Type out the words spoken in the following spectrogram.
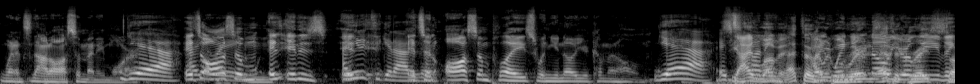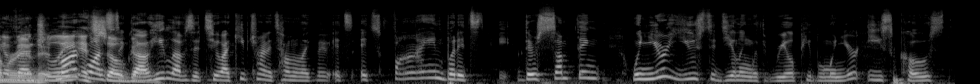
when it's not awesome anymore. Yeah, I it's agree. awesome. Mm-hmm. It, it is. I needed to get out of It's there. an awesome place when you know you're coming home. Yeah. It's See, I love it. That's a I When, would when you know you're leaving summary it. eventually, Mark it's wants so to go. He loves it too. I keep trying to tell him like, it's it's fine, but it's there's something when you're used to dealing with real people. When you're East Coast, y-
